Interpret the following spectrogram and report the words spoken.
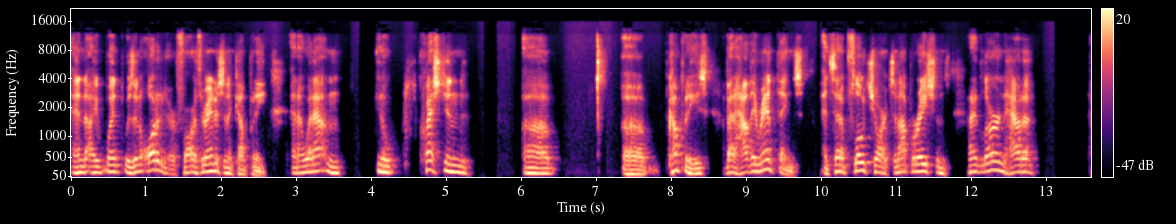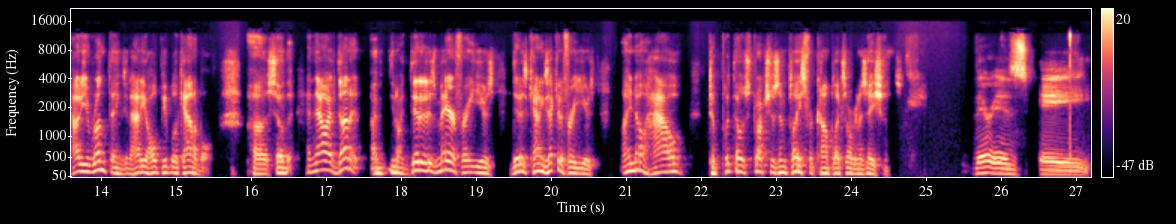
and I went was an auditor for Arthur Andersen and Company, and I went out and you know questioned uh, uh, companies about how they ran things and set up flow charts and operations, and I learned how to how do you run things and how do you hold people accountable. Uh, so that, and now I've done it. I you know I did it as mayor for eight years, did it as county executive for eight years. I know how to put those structures in place for complex organizations there is a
